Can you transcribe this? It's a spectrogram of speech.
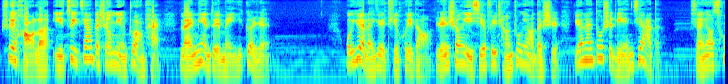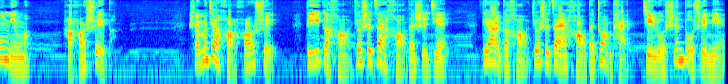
睡好了，以最佳的生命状态来面对每一个人。我越来越体会到，人生一些非常重要的事，原来都是廉价的。想要聪明吗？好好睡吧。什么叫好好睡？第一个好，就是在好的时间。第二个好，就是在好的状态进入深度睡眠，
